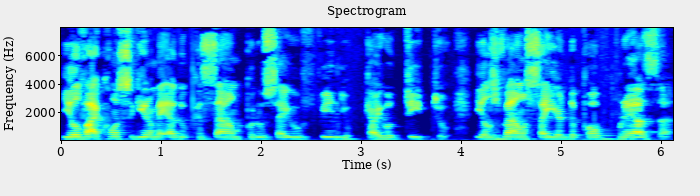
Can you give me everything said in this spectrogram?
ele vai conseguir uma educação para o seu filho, que é o Tito. Eles vão sair da pobreza.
